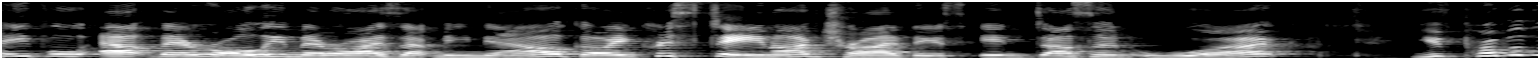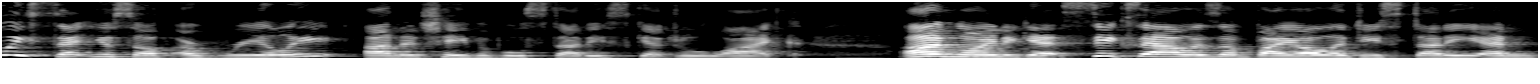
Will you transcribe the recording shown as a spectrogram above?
people out there rolling their eyes at me now, going, Christine, I've tried this, it doesn't work. You've probably set yourself a really unachievable study schedule like, I'm going to get six hours of biology study and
